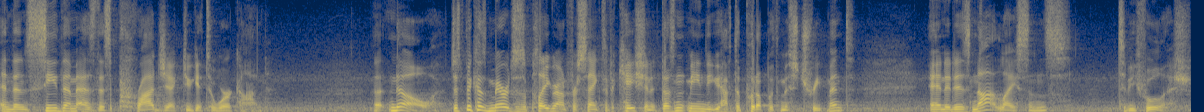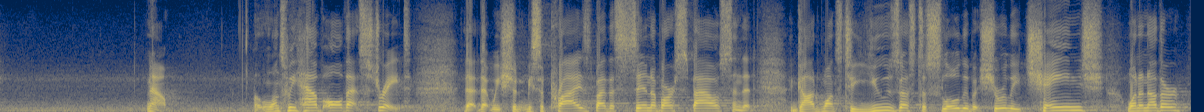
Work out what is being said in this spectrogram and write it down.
and then see them as this project you get to work on. Uh, no, just because marriage is a playground for sanctification, it doesn't mean that you have to put up with mistreatment, and it is not license to be foolish. Now, once we have all that straight, that, that we shouldn't be surprised by the sin of our spouse and that God wants to use us to slowly but surely change one another,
